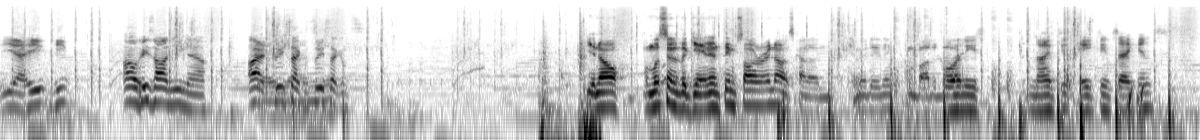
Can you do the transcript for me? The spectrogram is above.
Yeah, he he. Oh, he's on you now. All right, Yeah, three seconds. Three me. seconds. You know, I'm listening to the Ganon theme song right now. It's kind of intimidating. I'm about to die. 20, 19, 18 seconds.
